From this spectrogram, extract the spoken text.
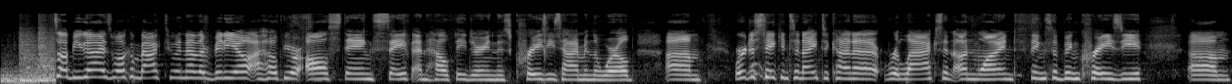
What's up, you guys? Welcome back to another video. I hope you're all staying safe and healthy during this crazy time in the world. Um, we're just taking tonight to kind of relax and unwind. Things have been crazy. Um,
